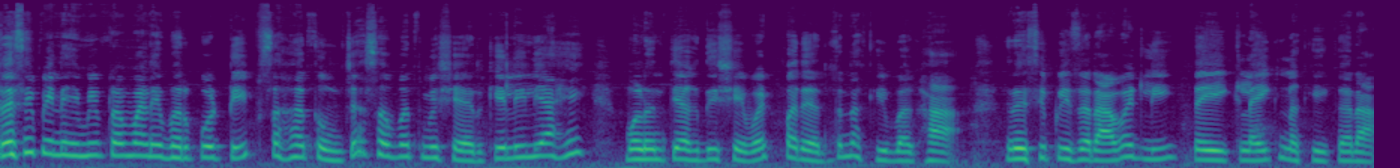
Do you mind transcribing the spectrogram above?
रेसिपी नेहमीप्रमाणे भरपूर टिप्ससह तुमच्यासोबत मी शेअर केलेली आहे. म्हणून ती अगदी शेवटपर्यंत नक्की बघा. रेसिपी जर आवडली तर एक लाईक नक्की करा.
